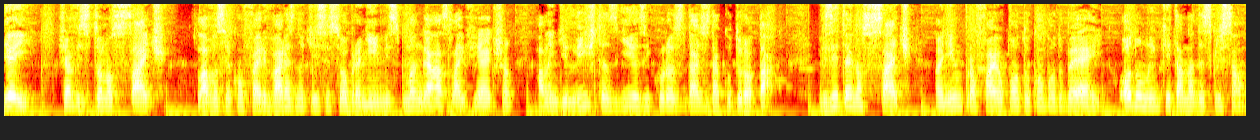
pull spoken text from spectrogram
E aí, já visitou nosso site? Lá você confere várias notícias sobre animes, mangás, live action, além de listas, guias e curiosidades da cultura otaku. Visita aí nosso site animeprofile.com.br ou no link que está na descrição.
